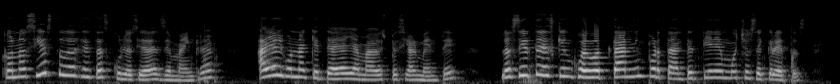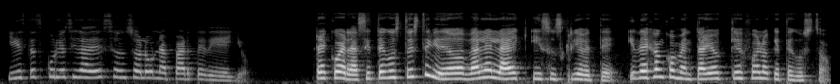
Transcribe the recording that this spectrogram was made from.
¿Conocías todas estas curiosidades de Minecraft? ¿Hay alguna que te haya llamado especialmente? Lo cierto es que un juego tan importante tiene muchos secretos, y estas curiosidades son solo una parte de ello. Recuerda, si te gustó este video dale like y suscríbete, y deja un comentario qué fue lo que te gustó.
